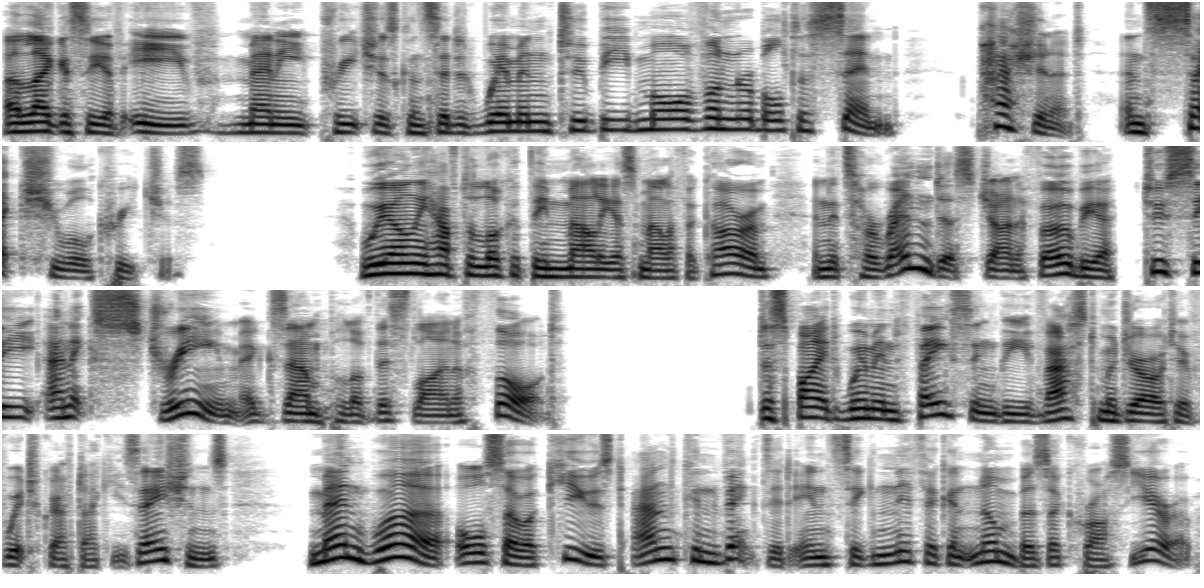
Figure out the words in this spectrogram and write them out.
A legacy of Eve, many preachers considered women to be more vulnerable to sin, passionate, and sexual creatures. We only have to look at the Malleus Maleficarum and its horrendous gynophobia to see an extreme example of this line of thought. Despite women facing the vast majority of witchcraft accusations, men were also accused and convicted in significant numbers across Europe,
